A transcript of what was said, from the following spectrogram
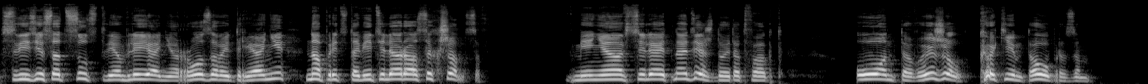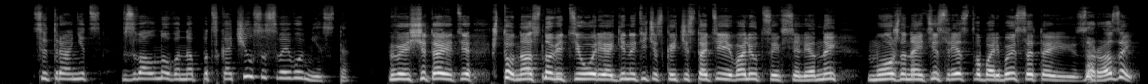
в связи с отсутствием влияния розовой дряни на представителя рас их шансов. В меня вселяет надежду этот факт. Он-то выжил каким-то образом. Цитранец взволнованно подскочил со своего места. Вы считаете, что на основе теории о генетической чистоте эволюции Вселенной можно найти средства борьбы с этой заразой?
